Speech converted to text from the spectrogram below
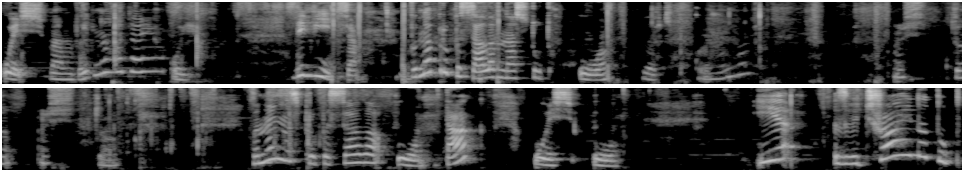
Ось, вам видно, гадаю. Ой. Дивіться, вона прописала в нас тут О. Зараз покажу. Ось так, ось так. Вона в нас прописала О, так? Ось О. І, звичайно, тут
